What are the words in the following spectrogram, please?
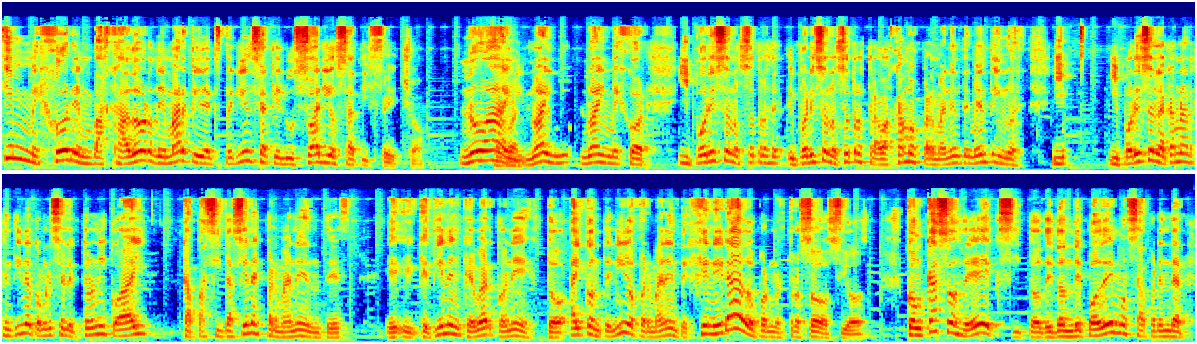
¿Qué mejor embajador de marca y de experiencia que el usuario satisfecho? No hay, no hay, no hay mejor. Y por eso nosotros, y por eso nosotros trabajamos permanentemente y, y y por eso en la Cámara Argentina de Comercio Electrónico hay capacitaciones permanentes eh, eh, que tienen que ver con esto. Hay contenido permanente generado por nuestros socios, con casos de éxito, de donde podemos aprender.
